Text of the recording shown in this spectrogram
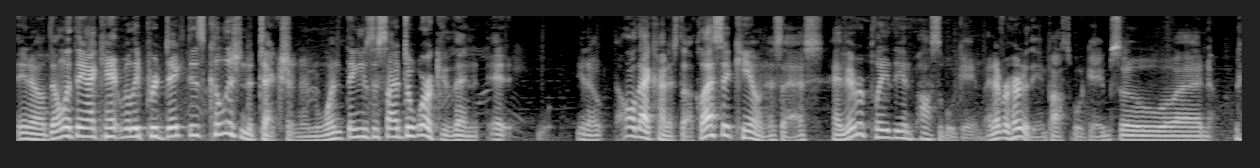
you know, the only thing I can't really predict is collision detection, and when things decide to work, then it, you know, all that kind of stuff. Classic Keonis asks, have you ever played the Impossible game? I never heard of the Impossible game, so, uh, no.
